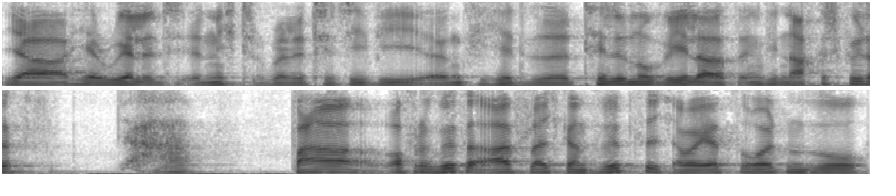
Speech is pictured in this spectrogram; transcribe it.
ja, hier Reality, nicht Reality TV, irgendwie hier diese Telenovelas irgendwie nachgespielt. Das, ja, war auf eine gewisse Art vielleicht ganz witzig, aber jetzt sollten so,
